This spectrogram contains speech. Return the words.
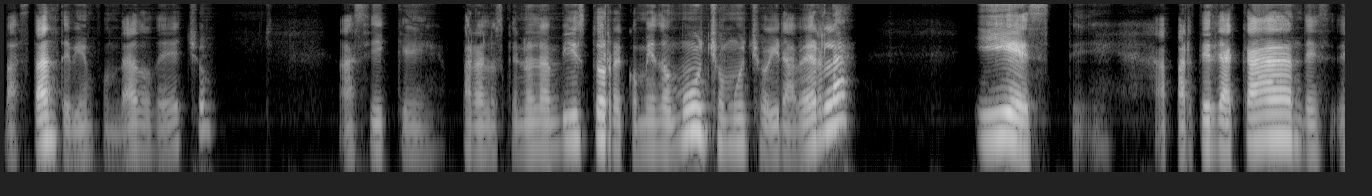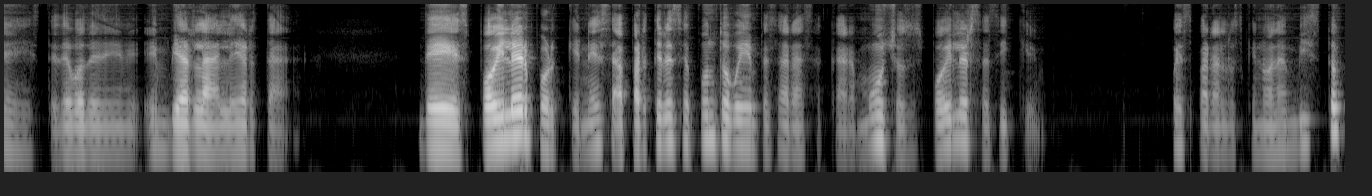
bastante bien fundado de hecho. Así que para los que no la han visto, recomiendo mucho, mucho ir a verla. Y este, a partir de acá, des- este, debo de enviar la alerta de spoiler, porque en a partir de ese punto voy a empezar a sacar muchos spoilers. Así que, pues para los que no la han visto,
